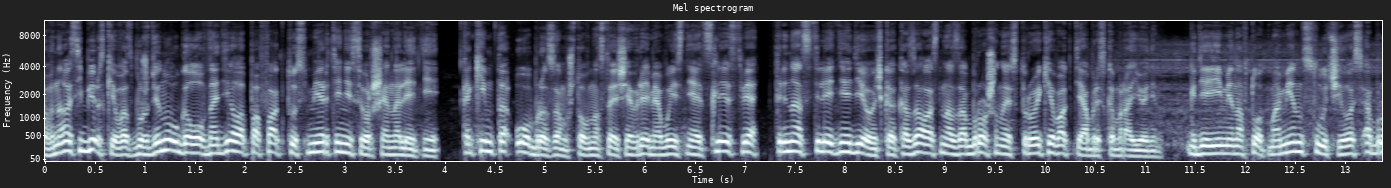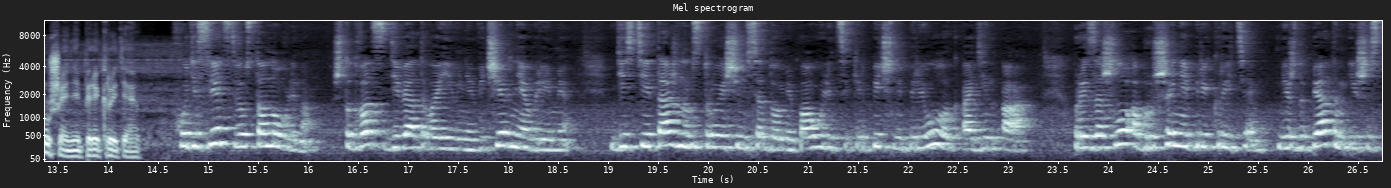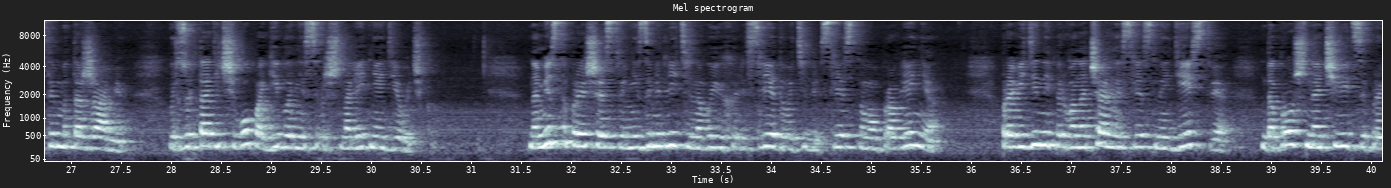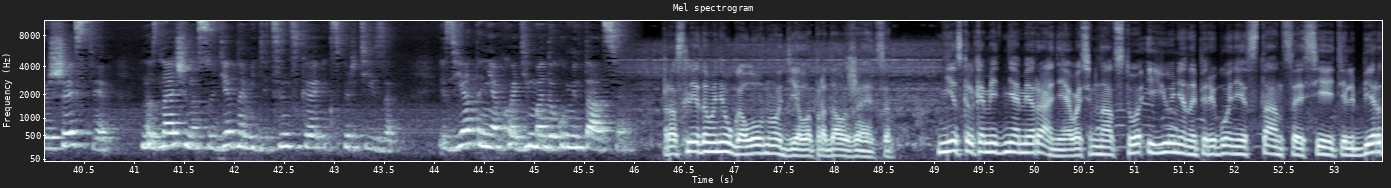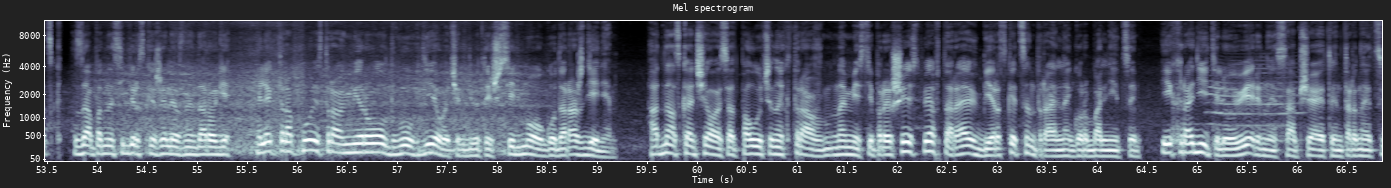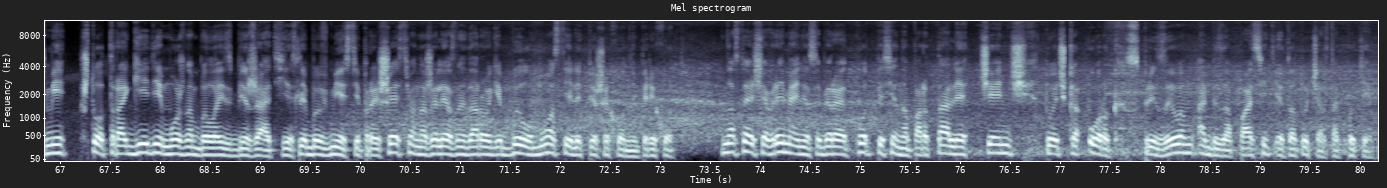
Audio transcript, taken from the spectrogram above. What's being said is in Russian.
В Новосибирске возбуждено уголовное дело по факту смерти несовершеннолетней. Каким-то образом, что в настоящее время выясняет следствие, 13-летняя девочка оказалась на заброшенной стройке в Октябрьском районе, где именно в тот момент случилось обрушение перекрытия. В ходе следствия установлено, что 29 июня в вечернее время в десятиэтажном строящемся доме по улице Кирпичный переулок 1А произошло обрушение перекрытия между пятым и шестым этажами, в результате чего погибла несовершеннолетняя девочка. На место происшествия незамедлительно выехали следователи Следственного управления, проведены первоначальные следственные действия, допрошены очевидцы происшествия, назначена судебно-медицинская экспертиза, изъята необходимая документация. Расследование уголовного дела продолжается. Несколькими днями ранее, 18 июня, на перегоне станция Сеятель-Бердск западно-сибирской железной дороги электропоезд травмировал двух девочек 2007 года рождения. Одна скончалась от полученных травм на месте происшествия, вторая в Бердской центральной горбольнице. Их родители уверены, сообщают интернет-СМИ, что трагедии можно было избежать, если бы в месте происшествия на железной дороге был мост или пешеходный переход. В настоящее время они собирают подписи на портале change.org с призывом обезопасить этот участок пути.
